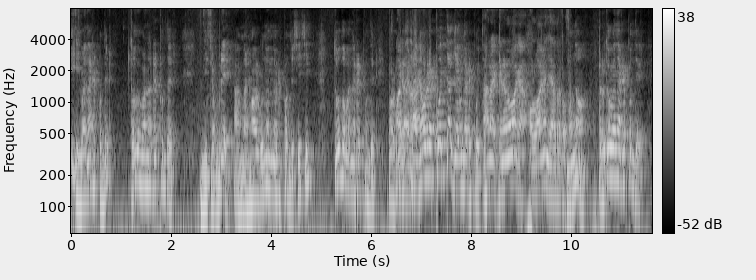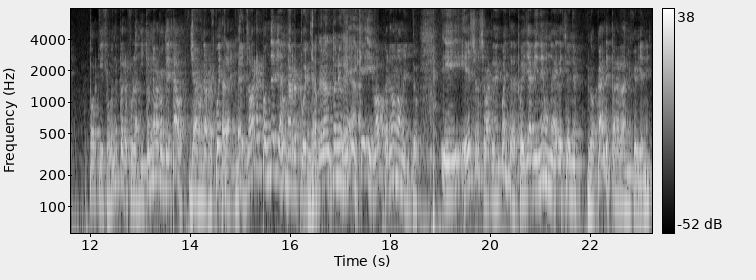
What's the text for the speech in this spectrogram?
Y van a responder, todos van a responder. Dice, hombre, a lo mejor algunos no responden, sí, sí, todos van a responder. Porque Bueno, la, no respuesta ya es una respuesta. Ahora, que no lo hagan o lo hagan ya es otra cosa. No, no, pero todos van a responder. Porque dice, bueno, pero fulanito no lo ha contestado. Ya es una respuesta. El no responder ya es una respuesta. Yo creo, Antonio, que- Y, y que- y va- perdón un momento. Y eso se va a tener en cuenta. Después ya vienen unas elecciones locales para el año que viene.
